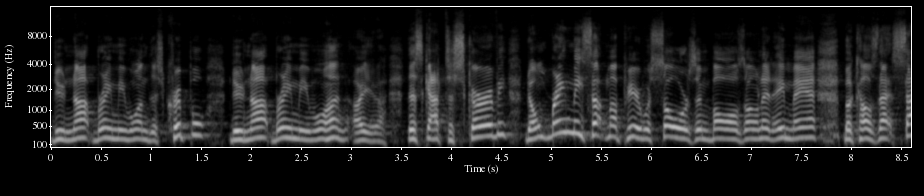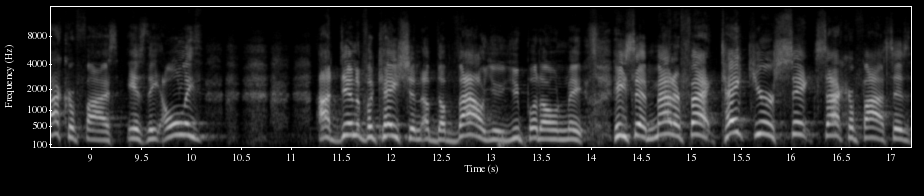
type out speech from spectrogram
do not bring me one that's crippled, do not bring me one uh, that's got the scurvy. Don't bring me something up here with sores and balls on it, amen, because that sacrifice is the only identification of the value you put on me. He said, Matter of fact, take your sick sacrifices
